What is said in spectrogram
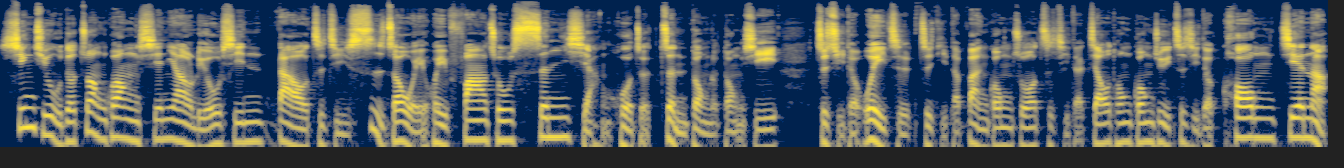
星期五的状况，先要留心到自己四周围会发出声响或者震动的东西。自己的位置、自己的办公桌、自己的交通工具、自己的空间呐，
